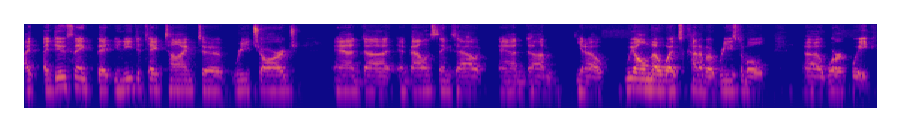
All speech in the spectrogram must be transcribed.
I, I do think that you need to take time to recharge and uh, and balance things out. And um, you know we all know what's kind of a reasonable uh, work week.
